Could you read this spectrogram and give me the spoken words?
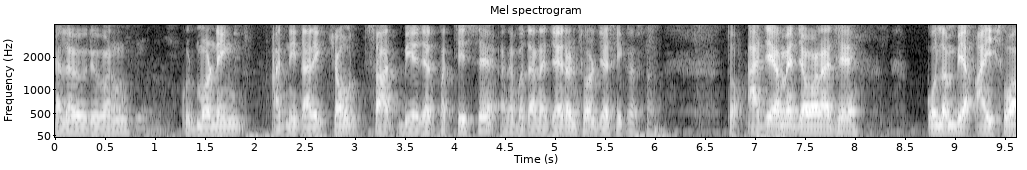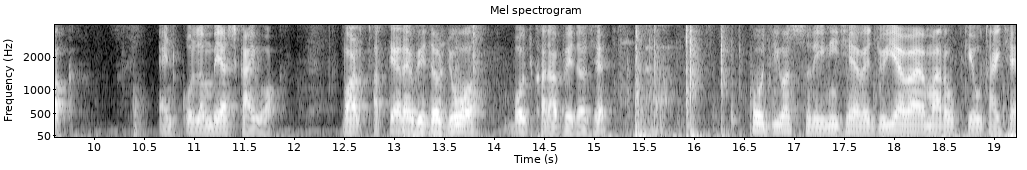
હેલો એવરીવન ગુડ મોર્નિંગ આજની તારીખ ચૌદ સાત બે હજાર પચીસ છે અને બધાને જય રણછોડ, જય શ્રી કૃષ્ણ. તો આજે અમે જવાના છે Columbia ice walk and Columbia sky walk. પણ અત્યારે વેધર જુઓ, બહુ જ ખરાબ વેધર છે. આખો દિવસ રેની છે, હવે જોઈએ હવે અમારું કેવું થાય છે.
